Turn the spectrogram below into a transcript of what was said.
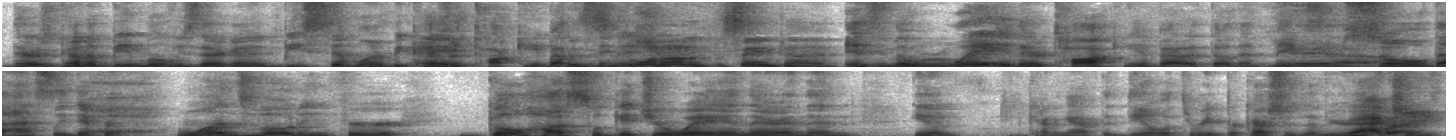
there's gonna be movies that are gonna be similar because Hey, they're talking about the same going issue. on at the same time. It's in the, way they're talking about it though that makes them so vastly different. One's voting for go hustle, get your way in there, and then you know kind of have to deal with the repercussions of your actions. Right.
